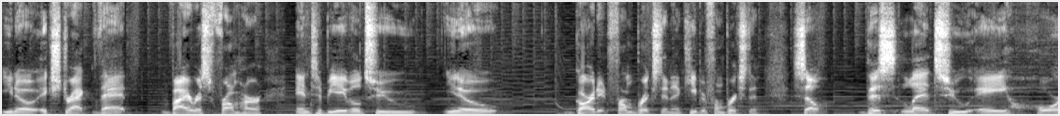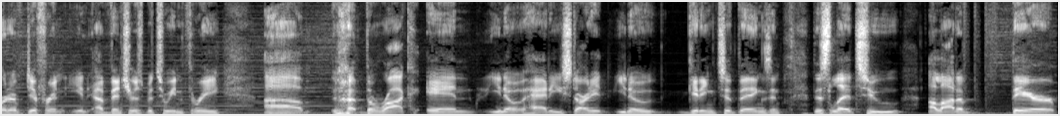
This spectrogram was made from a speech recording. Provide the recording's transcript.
you know, extract that virus from her and to be able to, you know, guard it from Brixton and keep it from Brixton. So this led to a horde of different adventures between three. Um, the Rock and you know Hattie started you know getting to things, and this led to a lot of their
